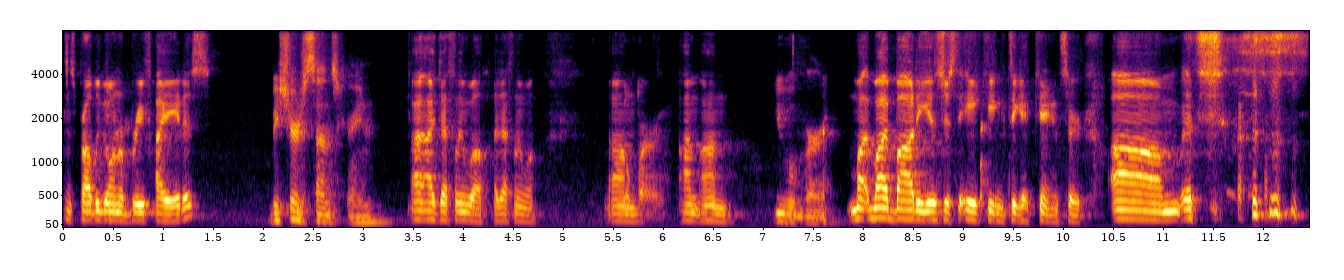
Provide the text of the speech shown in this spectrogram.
is probably go on a brief hiatus. Be sure to sunscreen. I, I definitely will. I definitely will. We'll Um, burn. I'm, I'm You will burn. my, my body is just aching to get cancer. Um, it's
